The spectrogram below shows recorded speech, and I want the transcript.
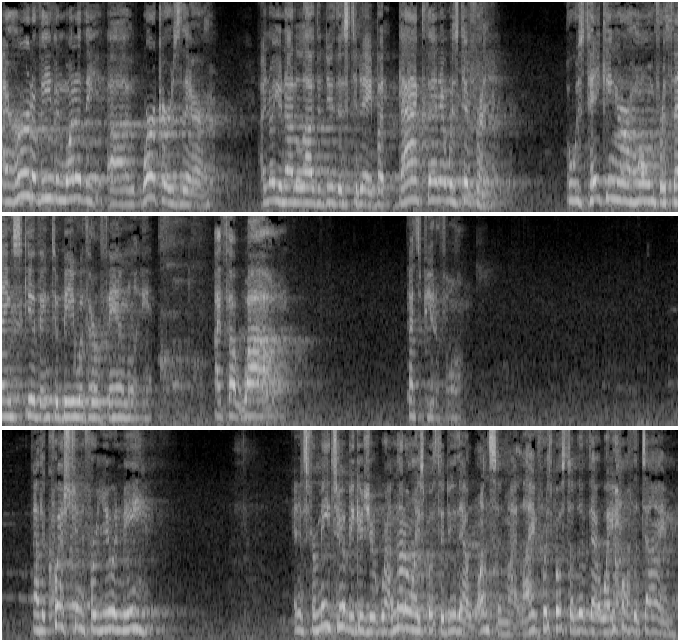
I heard of even one of the uh, workers there. I know you're not allowed to do this today, but back then it was different. Who was taking her home for Thanksgiving to be with her family. I thought, wow, that's beautiful. Now, the question for you and me, and it's for me too, because I'm not only supposed to do that once in my life, we're supposed to live that way all the time,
